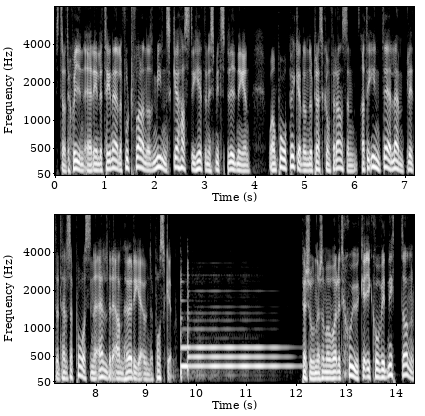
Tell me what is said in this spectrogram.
Strategin är enligt Tegnell fortfarande att minska hastigheten i smittspridningen och han påpekade under presskonferensen att det inte är lämpligt att hälsa på sina äldre anhöriga under påsken. Personer som har varit sjuka i covid-19,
